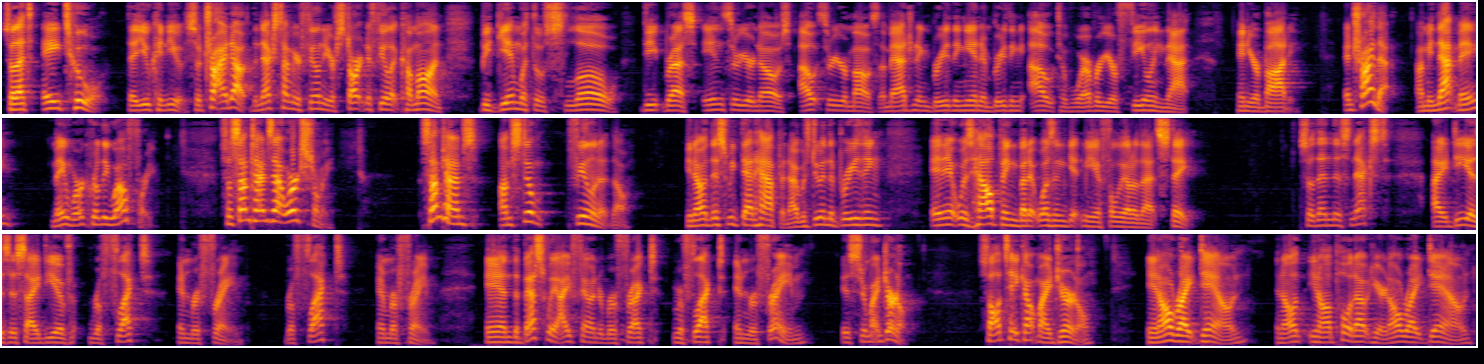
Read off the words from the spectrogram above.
So that's a tool that you can use. So try it out. The next time you're feeling you're starting to feel it come on, begin with those slow, deep breaths in through your nose, out through your mouth, imagining breathing in and breathing out of wherever you're feeling that in your body. And try that. I mean, that may may work really well for you. So sometimes that works for me. Sometimes I'm still feeling it though. You know, this week that happened. I was doing the breathing and it was helping, but it wasn't getting me fully out of that state. So then this next idea is this idea of reflect and reframe. Reflect and reframe. And the best way I've found to reflect, reflect and reframe is through my journal. So I'll take out my journal and I'll write down, and I'll, you know, I'll pull it out here and I'll write down,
